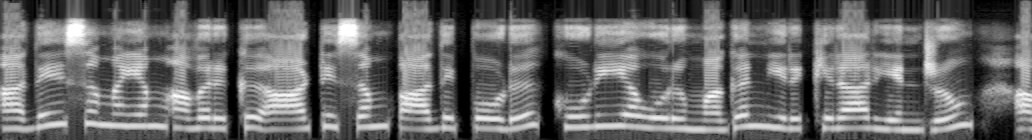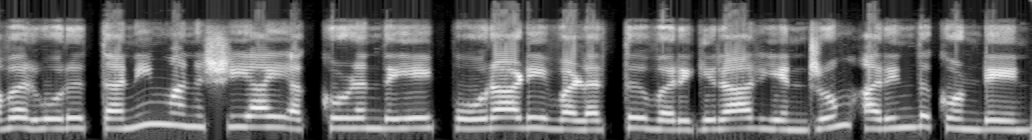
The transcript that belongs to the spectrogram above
அதே சமயம் அவருக்கு ஆட்டிசம் பாதிப்போடு கூடிய ஒரு மகன் இருக்கிறார் என்றும் அவர் ஒரு தனி மனுஷியாய் அக்குழந்தையை போராடி வளர்த்து வருகிறார் என்றும் அறிந்து கொண்டேன்.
